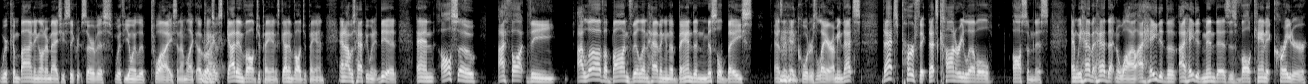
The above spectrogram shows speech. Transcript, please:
we're combining on Her Majesty's Secret Service with You Only Live Twice, and I'm like, okay, so it's got to involve Japan. It's got to involve Japan, and I was happy when it did. And also, I thought the I love a Bond villain having an abandoned missile base as a mm-hmm. headquarters lair. I mean, that's that's perfect. That's Connery level awesomeness. And we haven't had that in a while. I hated the I hated Mendes's volcanic crater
